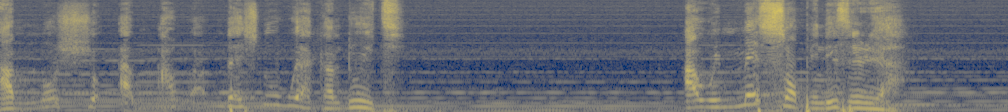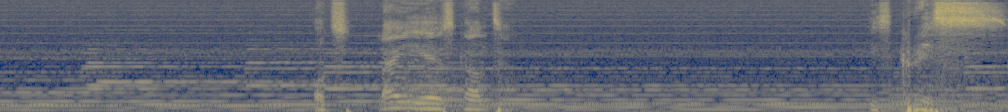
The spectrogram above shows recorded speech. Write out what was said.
I'm not sure. I, I, there's no way I can do it. I will mess up in this area. But nine years counting is grace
